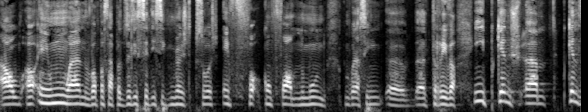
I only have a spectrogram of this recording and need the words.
uh, em um ano vão passar para 265 milhões de pessoas fo... com fome no mundo. Uma coisa assim terrível. E pequenos. Pequenas,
